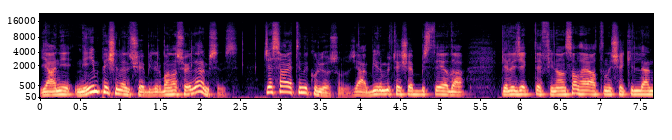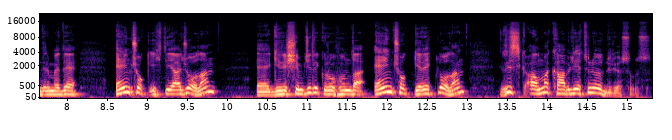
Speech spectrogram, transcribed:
Yani neyin peşine düşebilir bana söyler misiniz? Cesaretini kuruyorsunuz. Yani bir müteşebbiste ya da gelecekte finansal hayatını şekillendirmede en çok ihtiyacı olan e, girişimcilik ruhunda en çok gerekli olan risk alma kabiliyetini öldürüyorsunuz.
